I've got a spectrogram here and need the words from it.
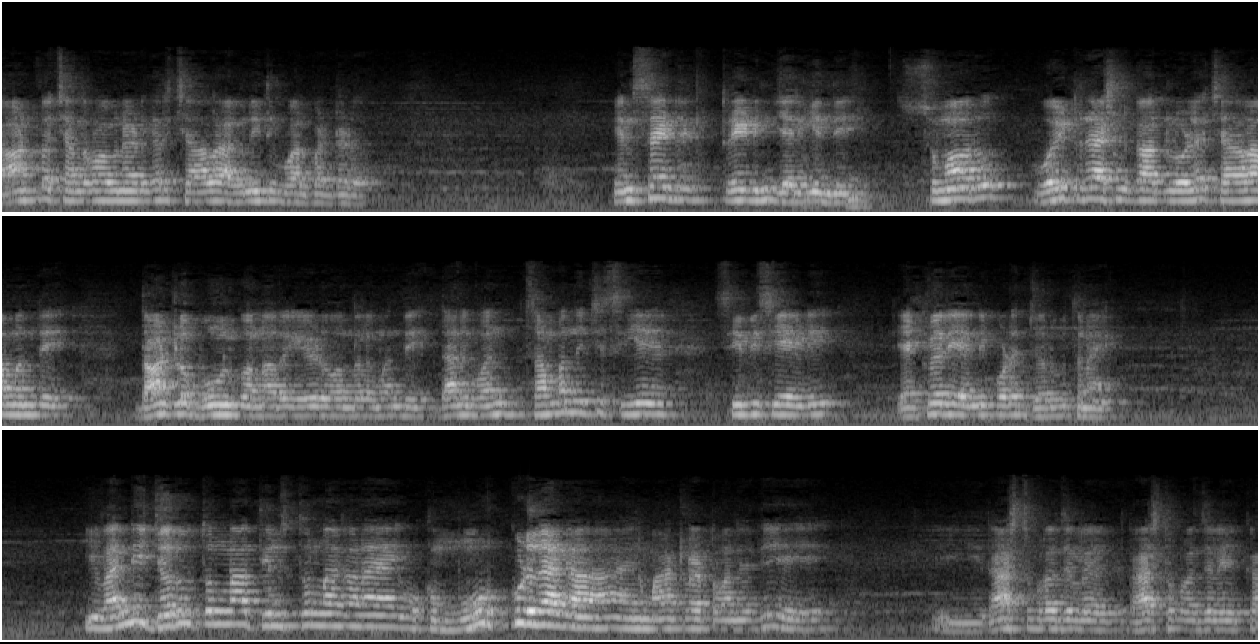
దాంట్లో చంద్రబాబు నాయుడు గారు చాలా అవినీతికి పాల్పడ్డాడు. ఇన్సైడ్ ట్రేడింగ్ జరిగింది. సుమారు వైట్ రేషన్ కార్డుల వాళ్ళే చాలామంది దాంట్లో భూములు కొన్నారు ఏడు వందల మంది. దానికి సంబంధించి సిఐ సిబిసిఐడి ఎంక్వైరీ అన్నీ కూడా జరుగుతున్నాయి. ఇవన్నీ జరుగుతున్నా తెలుస్తున్నా కానీ ఒక మూర్ఖుడిలాగా ఆయన మాట్లాడటం అనేది ఈ రాష్ట్ర ప్రజల రాష్ట్ర ప్రజల యొక్క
